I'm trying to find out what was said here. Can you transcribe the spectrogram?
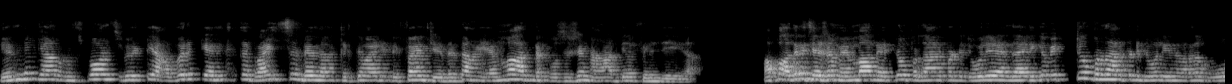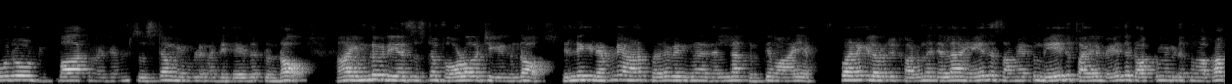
എന്തൊക്കെയാണ് റെസ്പോൺസിബിലിറ്റി അവർക്ക് എന്തൊക്കെ റൈറ്റ്സ് ഉണ്ട് എന്നാണ് കൃത്യമായിട്ട് ഡിഫൈൻ ചെയ്തിട്ട് ആ എം ആറിന്റെ പൊസിഷൻ ആദ്യം ഫിൽ ചെയ്യുക. അപ്പൊ അതിനുശേഷം എം ആറിന്റെ ഏറ്റവും പ്രധാനപ്പെട്ട ജോലി എന്തായിരിക്കും? ഏറ്റവും പ്രധാനപ്പെട്ട ജോലി എന്ന് പറയുന്നത് ഓരോ ഡിപ്പാർട്ട്മെന്റിനും സിസ്റ്റം ഇംപ്ലിമെന്റ് ചെയ്തിട്ടുണ്ടോ? ആ ഇംപ്ലിമെന്റ് ചെയ്ത സിസ്റ്റം ഫോളോ ചെയ്യുന്നുണ്ടോ? ഇല്ലെങ്കിൽ എവിടെയാണ് പിഴ വരുന്നത് ഇതെല്ലാം കൃത്യമായി വേണമെങ്കിൽ അവർക്ക് കടന്നു ചെല്ലാം ഏത് സമയത്തും ഏത് ഫയലും ഏത് ഡോക്യുമെന്റ് എടുത്ത് നോക്കാം.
